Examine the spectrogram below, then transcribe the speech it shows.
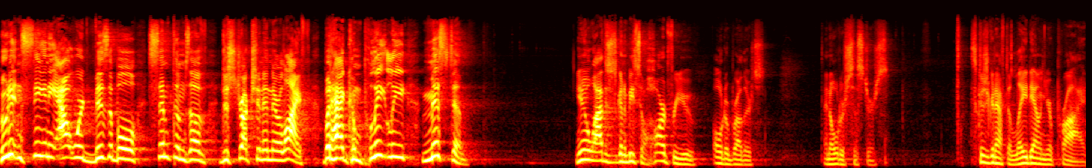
who didn't see any outward visible symptoms of destruction in their life, but had completely missed him. You know why this is going to be so hard for you, older brothers and older sisters? It's because you're going to have to lay down your pride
